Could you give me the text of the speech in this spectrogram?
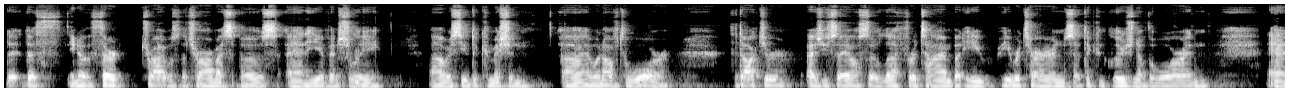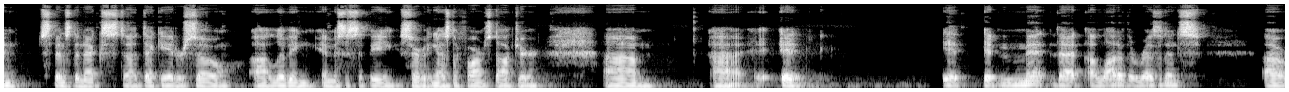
the, the, you know the third try was the charm, I suppose, and he eventually uh, received a commission uh, and went off to war. The doctor, as you say, also left for a time, but he he returns at the conclusion of the war and and spends the next uh, decade or so uh, living in Mississippi, serving as the farm's doctor. Um, uh, it it it meant that a lot of the residents uh,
